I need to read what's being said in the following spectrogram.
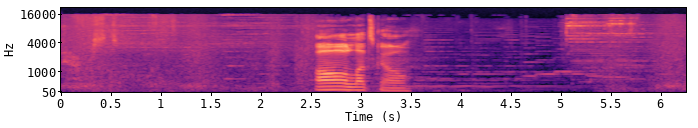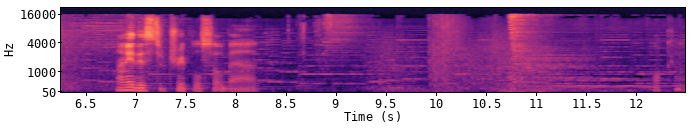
next. Oh, let's go. I need this to triple so bad. Oh, come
